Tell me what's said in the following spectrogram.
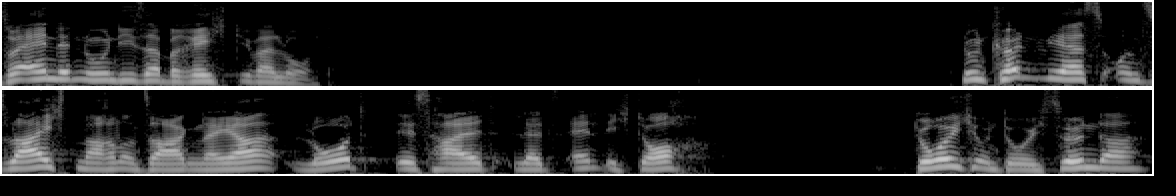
so endet nun dieser Bericht über Lot. Nun könnten wir es uns leicht machen und sagen, naja, Lot ist halt letztendlich doch durch und durch Sünder.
